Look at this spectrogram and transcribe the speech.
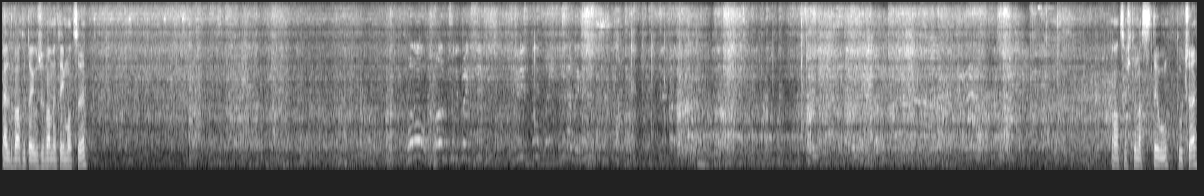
L2 tutaj używamy tej mocy. Coś tu nas z tyłu tłucze.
